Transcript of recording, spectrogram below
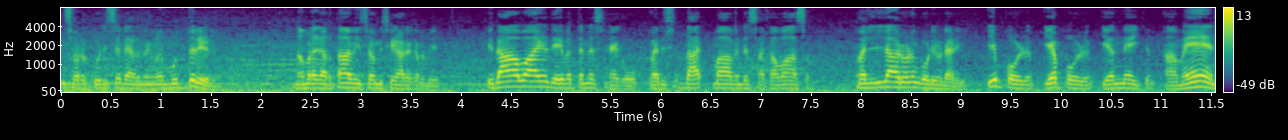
ഈശോയുടെ കുരിശിന്റെ നിങ്ങൾ മുദ്രയിടും. നമ്മുടെ കർത്താവ് ഈശോ മിശികാര കൃപയും പിതാവായ ദൈവത്തിന്റെ സ്നേഹവും പരിശുദ്ധാത്മാവിന്റെ സഹവാസം എല്ലാവരോടും കൂടി ഉണ്ടായിരിക്കും ഇപ്പോഴും എപ്പോഴും എന്നേക്കും. അമേൻ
